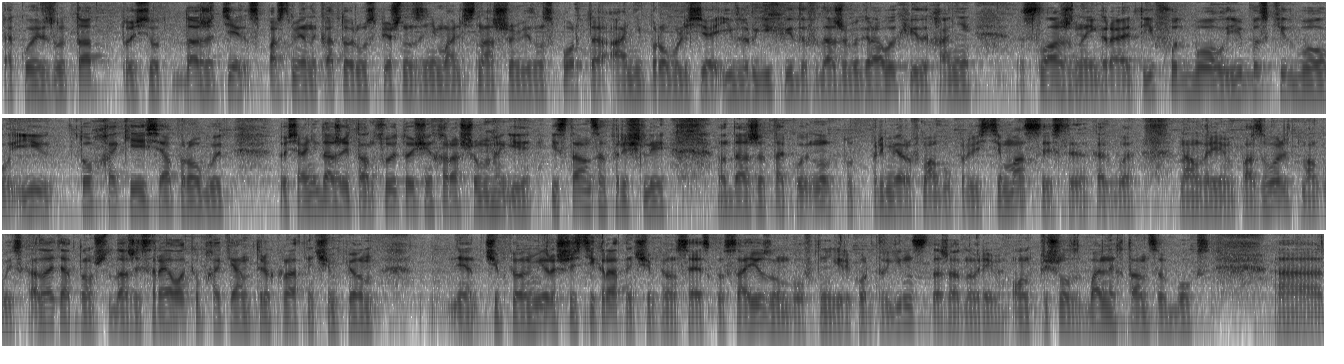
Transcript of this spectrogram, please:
такой результат. То есть вот даже те спортсмены, которые успешно занимались нашим видом спорта, они пробовали себя и в других видах, даже в игровых видах, они слаженно играют и в футбол, и в баскетбол, и кто в хоккее себя пробует. То есть они даже и танцуют очень хорошо, многие из танцев пришли. Даже такой, ну, тут примеров могу провести массы, если как бы нам время позволит, могу и сказать о том, что даже Исраил Капхакян, трехкратный пятикратный чемпион, нет, чемпион мира, шестикратный чемпион Советского Союза. Он был в книге рекордов Гиннесса даже одно время. Он пришел с бальных танцев бокс. А,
